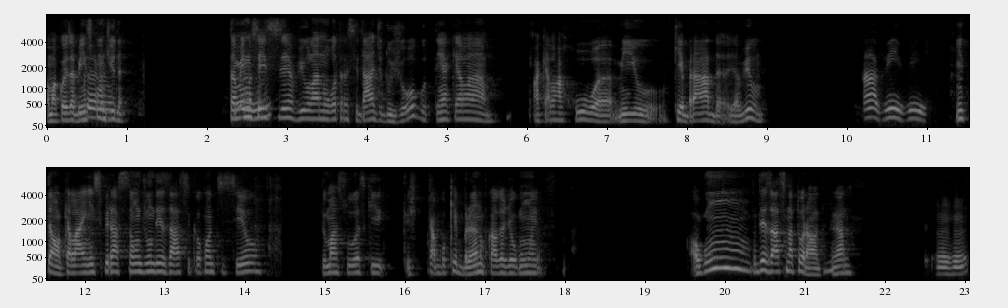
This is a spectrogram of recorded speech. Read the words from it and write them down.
É uma coisa bem Caramba. escondida. Também uhum. não sei uhum. se você viu lá no outra cidade do jogo, tem aquela aquela rua meio quebrada, já viu? Ah, vi, vi. Então, aquela inspiração de um desastre que aconteceu, de umas ruas que acabou quebrando por causa de algum algum desastre natural, tá ligado? Uhum.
